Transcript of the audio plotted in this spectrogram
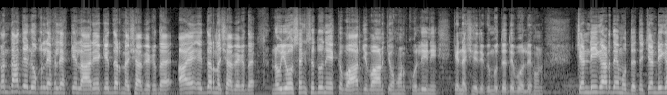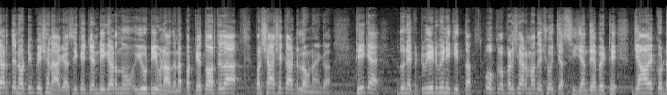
ਕੰਧਾਂ ਤੇ ਲੋਕ ਲਿਖ ਲਿਖ ਕੇ ਲਾ ਰਹੇ ਆ ਕਿ ਇੱਧਰ ਨਸ਼ਾ ਵਿਕਦਾ ਹੈ, ਆਏ ਇੱਧਰ ਨਸ਼ਾ ਵਿਕਦਾ ਹੈ। ਨਵਜੋਤ ਸਿੰਘ ਸਿੱਧੂ ਨੇ ਇੱਕ ਵਾਰ ਜ਼ੁਬਾਨ 'ਚੋਂ ਹੁਣ ਖੋਲੀ ਨਹੀਂ ਕਿ ਨਸ਼ੇ ਦੇ ਕੋਈ ਮੁੱਦੇ ਤੇ ਬੋਲੇ ਹੁਣ। ਚੰਡੀਗੜ੍ਹ ਦੇ ਮੁੱਦੇ ਤੇ, ਚੰਡੀਗੜ੍ਹ ਤੇ ਨੋਟੀਫਿਕੇਸ਼ਨ ਆ ਗਿਆ ਸੀ ਕਿ ਚੰਡੀਗੜ੍ਹ ਨੂੰ ਯੂਟੀ ਬਣਾ ਦੇਣਾ, ਪੱਕੇ ਤੌਰ ਤੇ ਦਾ ਪ੍ਰਸ਼ਾਸਕ ਅੱਡ ਲਾਉਣਾ ਹੈਗਾ। ਠੀਕ ਹੈ, ਸਿੱਧੂ ਨੇ ਇੱਕ ਟਵੀਟ ਵੀ ਨਹੀਂ ਕੀਤਾ। ਉਹ ਕਪਿਲ ਸ਼ਰਮਾ ਦੇ ਸ਼ੋਅ 'ਚ ਹੱਸੀ ਜਾਂਦੇ ਆ ਬੈਠੇ, ਜਾਂ ਉਹ ਇੱਕ ਡਾ-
